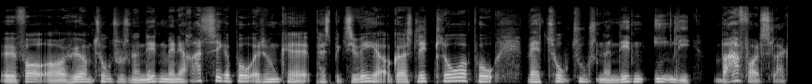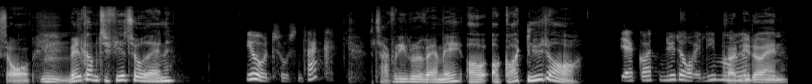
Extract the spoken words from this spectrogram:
øh, for at høre om 2019? Men jeg er ret sikker på, at hun kan perspektivere og gøre os lidt klogere på, hvad 2019 egentlig var for et slags år. Mm. Velkommen til Firtoget, Anne. Jo, tusind tak. Tak fordi du vil være med, og, og godt nytår. Ja, godt nytår i lige måde. Godt nytår, Anne.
